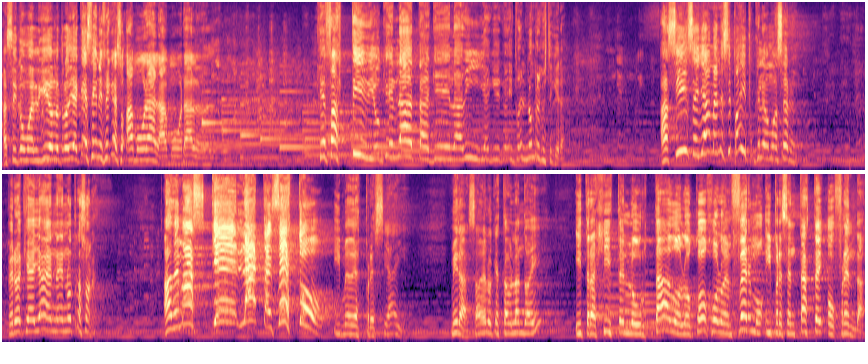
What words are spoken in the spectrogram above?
Así como el guido el otro día. ¿Qué significa eso? Amoral, amoral. Qué fastidio, qué lata, qué ladilla, qué, el nombre que usted quiera. Así se llama en ese país, ¿por qué le vamos a hacer? Pero es que allá en, en otra zona. Además, ¿qué lata es esto? Y me despreciáis. Mira, ¿sabe lo que está hablando ahí? Y trajiste lo hurtado, lo cojo, lo enfermo y presentaste ofrenda.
